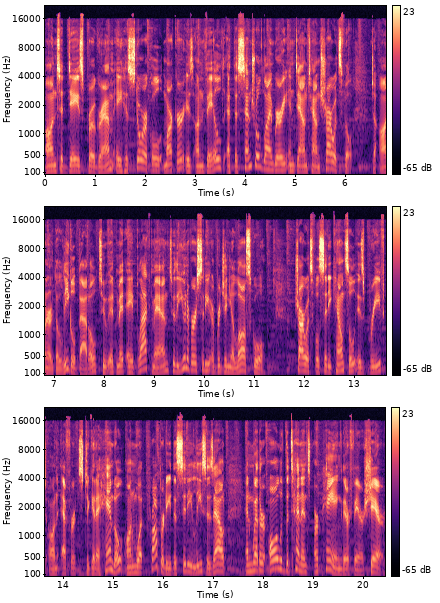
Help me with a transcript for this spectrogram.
On today's program, a historical marker is unveiled at the Central Library in downtown Charlottesville to honor the legal battle to admit a black man to the University of Virginia Law School. Charlottesville City Council is briefed on efforts to get a handle on what property the city leases out and whether all of the tenants are paying their fair share.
